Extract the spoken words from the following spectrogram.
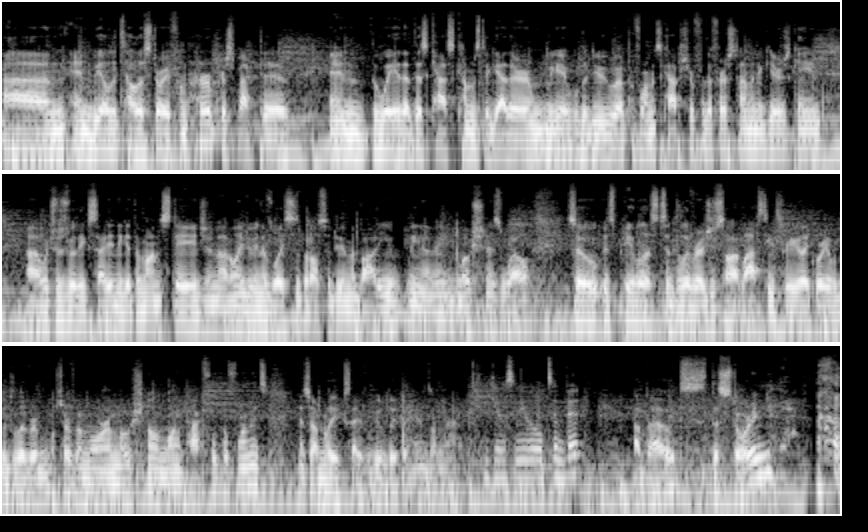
um, and to be able to tell the story from her perspective and the way that this cast comes together. And we were able to do a performance capture for the first time in a Gears game, uh, which was really exciting to get them on stage and not only doing the voices but also doing the body, you know, the emotion as well. So it's able us to deliver, as you saw at last E3, like we're able to deliver sort of a more emotional, more impactful performance. And so I'm really excited for people to get their hands on that. Can you give us any little tidbit? About the story? Yeah.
